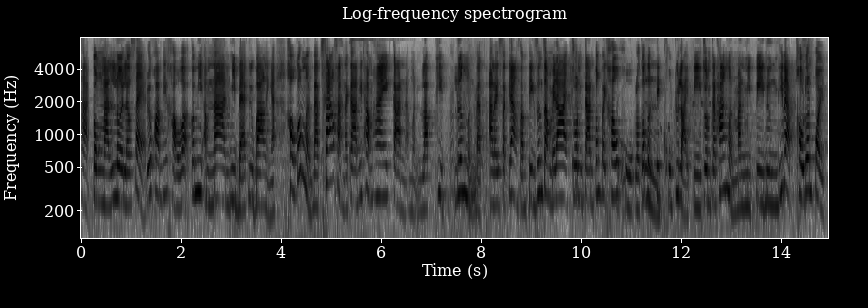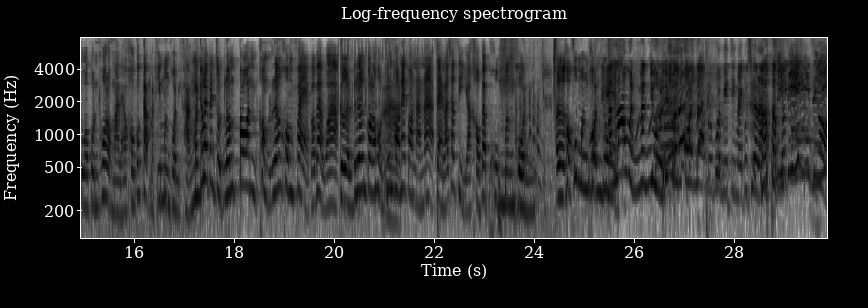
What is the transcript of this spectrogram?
หักตรงนั้นเลยแล้วแสบด้วยความที่เขาอะก็มีอำนาจมีแบ็คอยู่บ้างอะไรเงี้ยเขาก็เหมือนแบบสร้างสถานการณ์ที่ทำให้กันอะเหมือนรับผิดเรื่องเหมือนแบบอะไรสักอย่างซัมติงซึ่งจำไม่ได้ จนกันต้องไปเข้าคุกแล้วก็เหมือนอืมติดคุกอยู่หลายปี จนกระทั่งเหมือนมันมีปีหนึ่งที่แบบเขาโดนปล่อยตัวพ้นโทษออกมาแล้วเขาก็กลับมาที่เมืองพลอีกครั้ง มันก็เลยเป็นจุดเริ่มต้นของเรื่องคมแฝกก็แบบว่าเกิดเรื่องกลาหนขึ้นเพราะในตอนนั้นอะแสนราชสีห์อะเขาแบบคุมเมืองพลเออเขาคุมเมืองพลอยู่มันเล่าเหมือนมันอยู่ที่เมืองพลอะมึงพลมีจริงไหมกูเชื่อแล้วมีจริงมีจริงเหรอ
